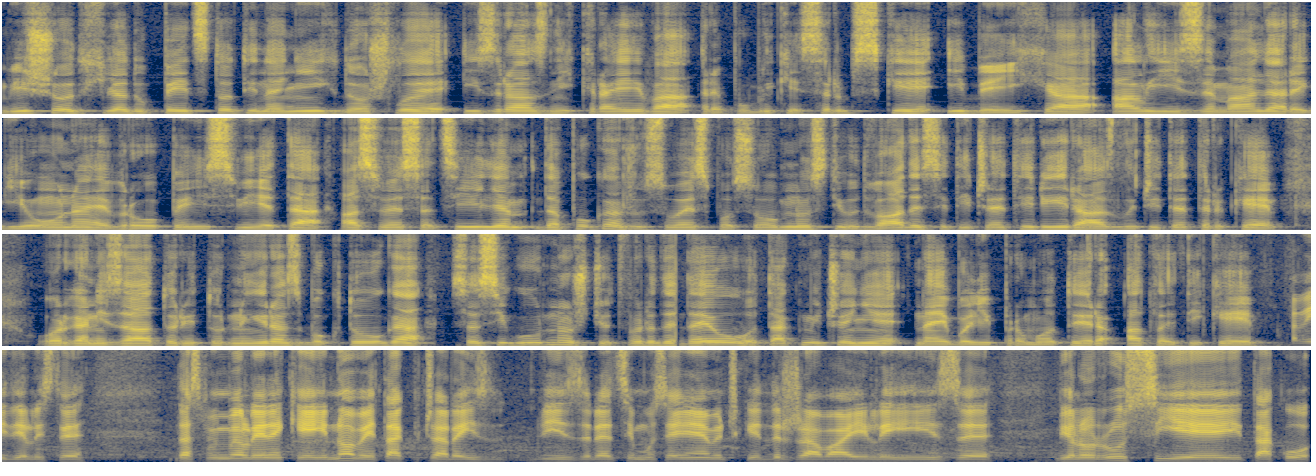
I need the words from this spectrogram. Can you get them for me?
Više od 1500 njih došlo je iz raznih krajeva Republike Srpske i BiH, ali i zemalja regiona, Evrope i svijeta, a sve sa ciljem da pokažu svoje sposobnosti u 24 različite trke. Organizatori turnira turnira zbog toga sa sigurnošću tvrde da je ovo takmičenje najbolji promoter atletike. Vidjeli ste da smo imali neke nove takmičare iz, iz recimo Sjedinja američke država ili iz eh, Bjelorusije i tako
